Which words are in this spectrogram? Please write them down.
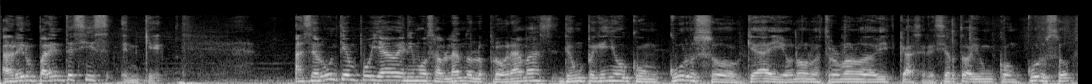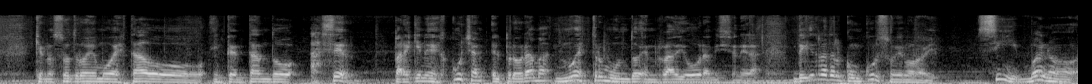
Abrir un paréntesis en que hace algún tiempo ya venimos hablando en los programas de un pequeño concurso que hay, ¿o no? Nuestro hermano David Cáceres, ¿cierto? Hay un concurso que nosotros hemos estado intentando hacer para quienes escuchan el programa Nuestro Mundo en Radio Obra Misionera. ¿De qué trata el concurso, mi hermano David? Sí, bueno,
